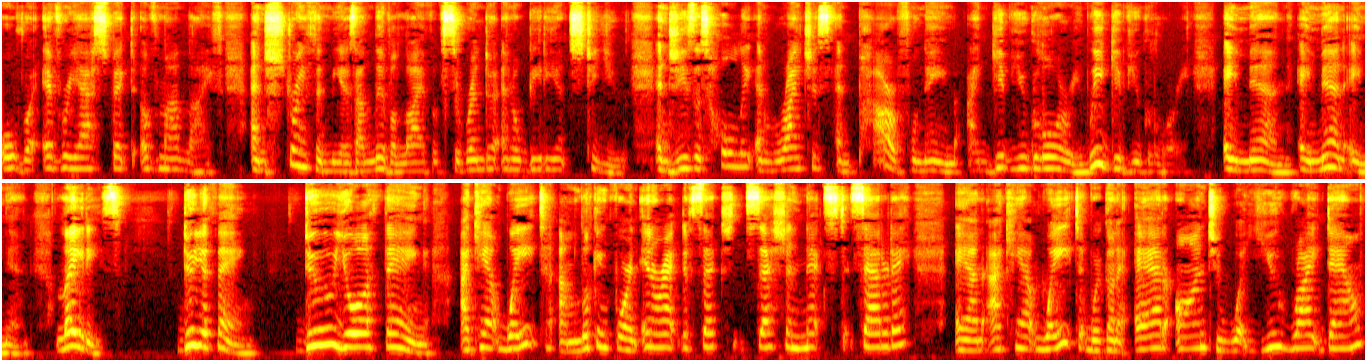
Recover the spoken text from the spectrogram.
over every aspect of my life and strengthen me as I live a life of surrender and obedience to you. In Jesus' holy and righteous and powerful name, I give you glory. We give you glory. Amen. Amen. Amen. Ladies, do your thing. Do your thing. I can't wait. I'm looking for an interactive session next Saturday, and I can't wait. We're going to add on to what you write down.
